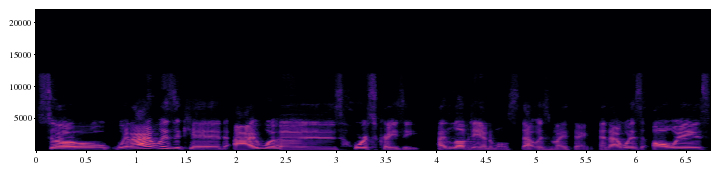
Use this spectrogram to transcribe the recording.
So when I was a kid, I was horse crazy. I loved animals. That was my thing. And I was always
